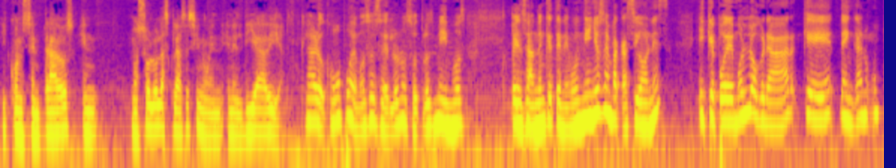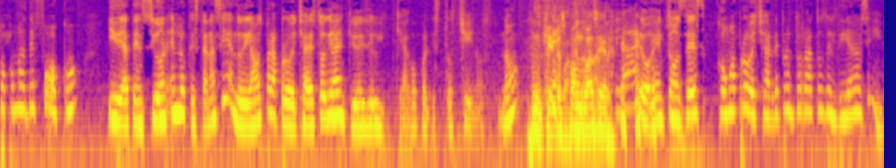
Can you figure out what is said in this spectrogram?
y concentrados en no solo las clases, sino en, en el día a día. Claro, ¿cómo podemos hacerlo nosotros mismos pensando en que tenemos niños en vacaciones y que podemos lograr que tengan un poco más de foco y de atención en lo que están haciendo, digamos, para aprovechar estos días en que uno dice, uy, ¿qué hago con estos chinos? ¿No? ¿Qué los pongo a hacer? Claro, entonces, ¿cómo aprovechar de pronto ratos del día así?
